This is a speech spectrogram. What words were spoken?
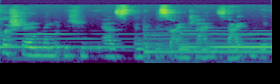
vorstellen, wenn du dich näherst, dann gibt es so einen kleinen Seitenweg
